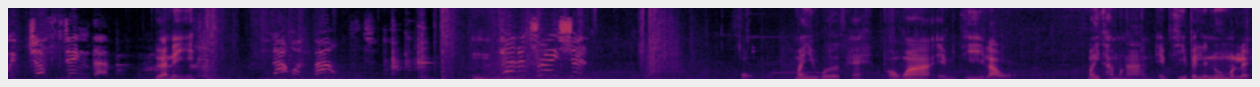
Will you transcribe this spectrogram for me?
We've just stinged them. เพื่อหนี That one bounced. อืม Penetration. โอ้ไม่เวิร์กแฮะ เพราะว่า MT เราไม่ทำงาน MT ไปเล่นนู่นหมดเลย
